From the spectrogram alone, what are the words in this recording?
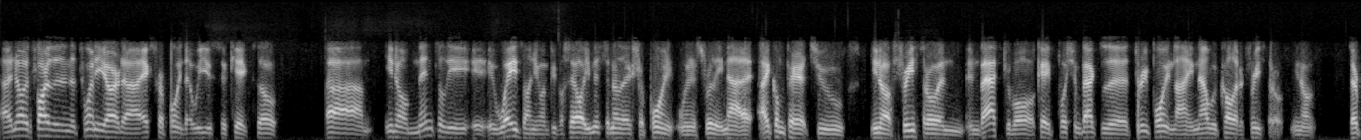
I know it's farther than the 20 yard uh, extra point that we used to kick. So um, you know, mentally it, it, weighs on you when people say, "Oh, you missed another extra point," when it's really not. I, I compare it to, you know, a free throw in in basketball. Okay, pushing back to the three point line. Now we call it a free throw. You know, there are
